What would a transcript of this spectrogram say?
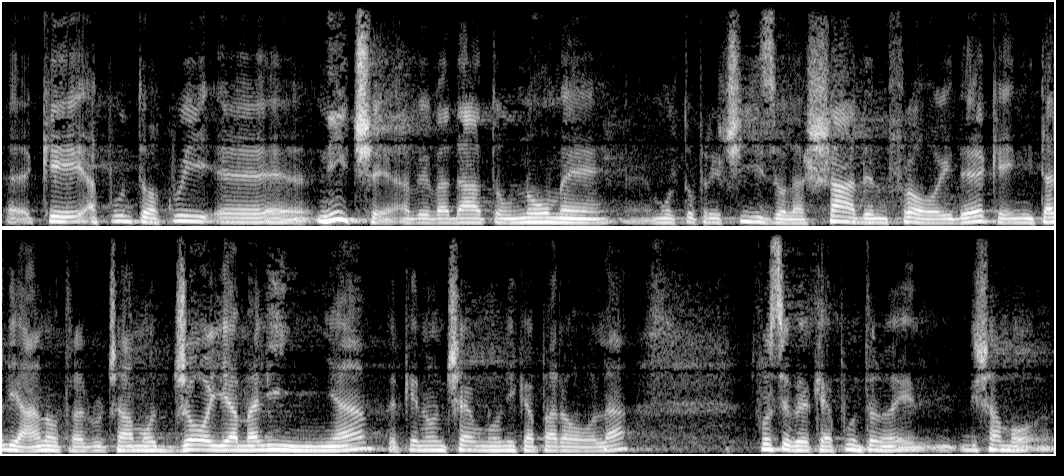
eh, che appunto a cui eh, Nietzsche aveva dato un nome eh, molto preciso, la Schadenfreude, che in italiano traduciamo gioia maligna, perché non c'è un'unica parola, forse perché appunto noi, diciamo,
